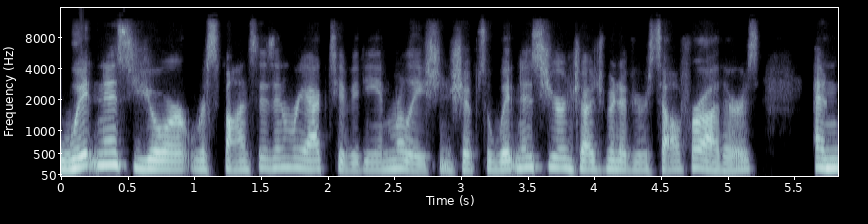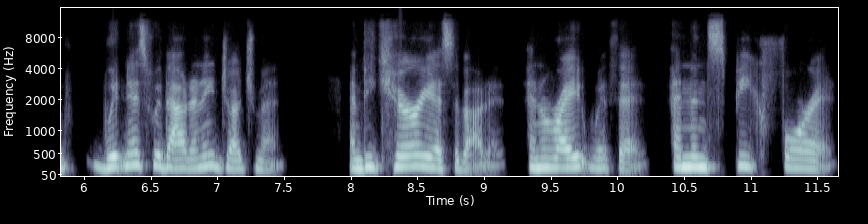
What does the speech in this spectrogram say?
witness your responses and reactivity in relationships, witness your judgment of yourself or others, and witness without any judgment and be curious about it and write with it and then speak for it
